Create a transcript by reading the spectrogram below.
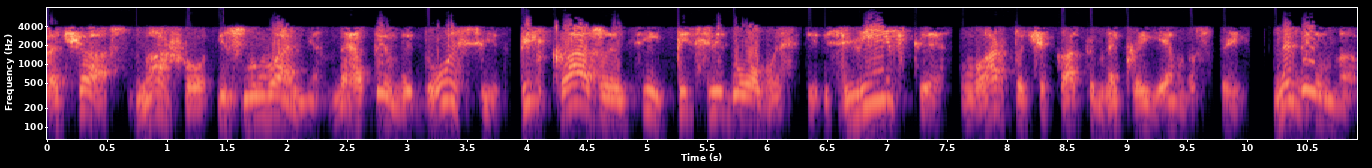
за час нашого існування негативний досвід підказує цій підсвідомості, звідки варто чекати неприємностей. Не дивно,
